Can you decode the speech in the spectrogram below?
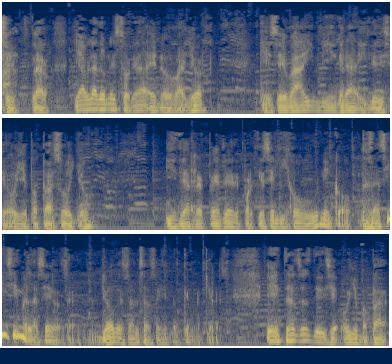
Sí, claro. Y habla de una historia en Nueva York, que se va y migra y le dice, oye papá, soy yo. y de repente, porque es el hijo único, o sea, sí, sí me la sé, o sea, yo de salsa sé lo que me quieres. Entonces dice, oye papá,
